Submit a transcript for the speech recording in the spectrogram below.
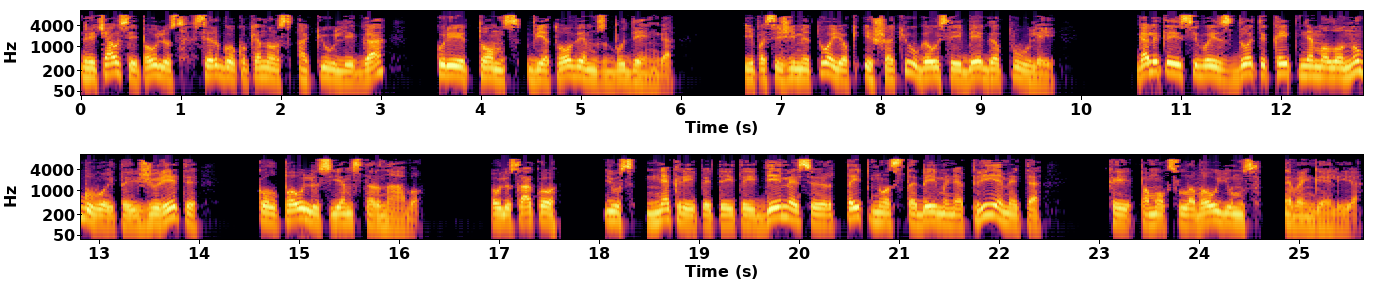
Greičiausiai Paulius sirgo kokia nors akių lyga, kuri toms vietovėms būdinga. Ji pasižymė tuo, jog iš akių gausiai bėga pūliai. Galite įsivaizduoti, kaip nemalonu buvo į tai žiūrėti, kol Paulius jiems tarnavo. Paulius sako, jūs nekreipėte į tai dėmesio ir taip nuostabiai mane priėmėte, kai pamokslavau jums Evangeliją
